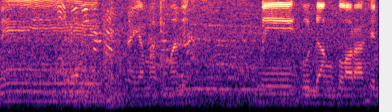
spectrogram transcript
Ini ayam asam manis. Ini udang telur asin.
